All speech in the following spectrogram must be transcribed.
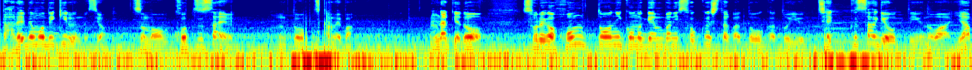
誰でもできるんですよ。そのコツさえ、うんとつかめば。だけどそれが本当にこの現場に即したかどうかというチェック作業っていうのはやっ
